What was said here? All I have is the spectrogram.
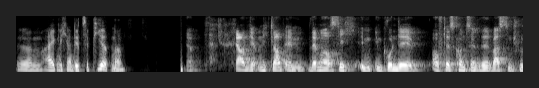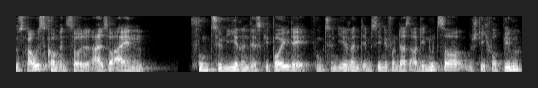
ähm, eigentlich antizipiert. Ne? Ja, ja und, und ich glaube eben, wenn man sich im, im Grunde auf das konzentriert, was zum Schluss rauskommen soll, also ein funktionierendes Gebäude, funktionierend im Sinne von, dass auch die Nutzer, Stichwort BIM,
